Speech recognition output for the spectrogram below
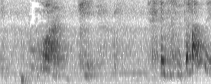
what? Stop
